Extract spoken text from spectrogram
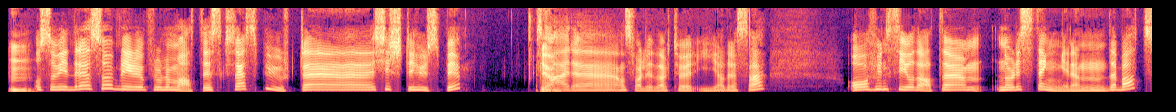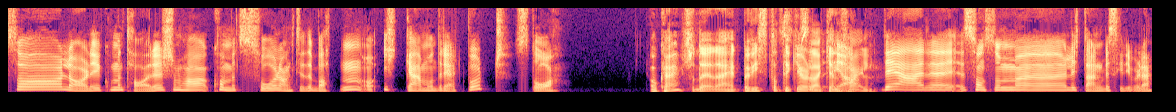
Mm. og så videre, så blir det jo problematisk. Så jeg spurte Kirsti Husby, som Ja. er eh, ansvarlig redaktør i Adressa. Og hun sier jo da at eh, når de stenger en debatt, så lar de kommentarer som har kommet så langt i debatten og ikke er moderert bort, stå. Ok, Så det, det er helt bevisst at de ikke gjør det. Det er ikke en Ja, feil. Det er eh, sånn som lytteren beskriver det.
